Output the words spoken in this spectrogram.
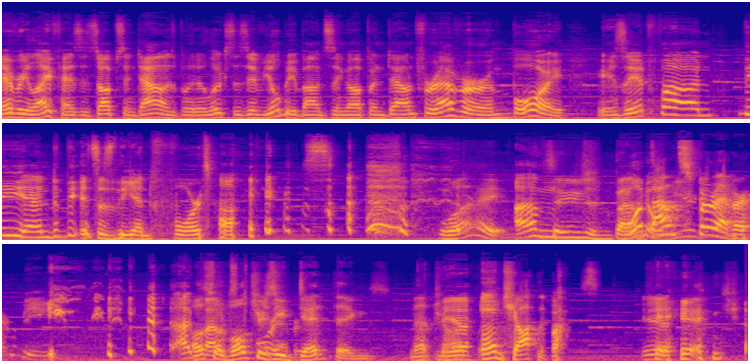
Every life has its ups and downs, but it looks as if you'll be bouncing up and down forever. And boy, is it fun! The end. The, it says the end four times. Why? Um, so you just what bounce. Bounce forever. Also, vultures forever. eat dead things, not Yeah. And chocolate bars. Yeah.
